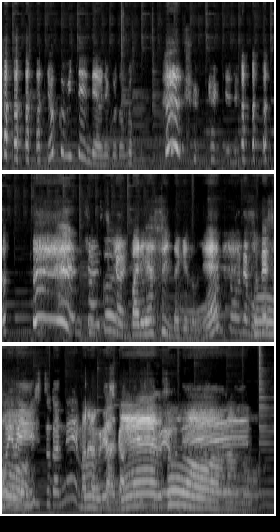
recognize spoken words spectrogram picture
よく見てんだよね、子供。つっかけね。すっごいバレやすいんだけどね。本当でもね、そうそういう演出がね、また嬉しかったりするなんかよね。ねそうなの。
